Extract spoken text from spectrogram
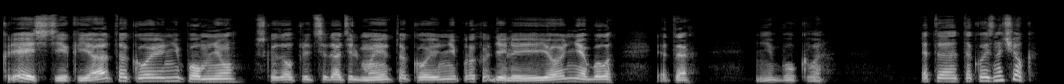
Крестик, я такое не помню, — сказал председатель. Мы такое не проходили, ее не было. Это не буква. Это такой значок.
